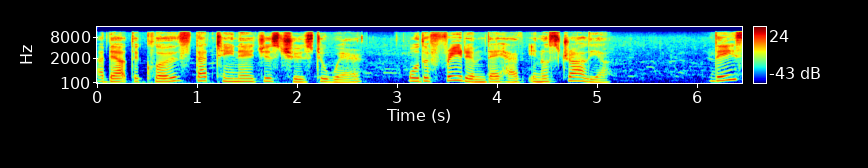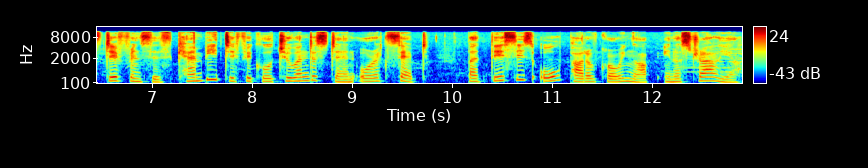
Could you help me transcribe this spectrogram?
about the clothes that teenagers choose to wear or the freedom they have in Australia. These differences can be difficult to understand or accept, but this is all part of growing up in Australia.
